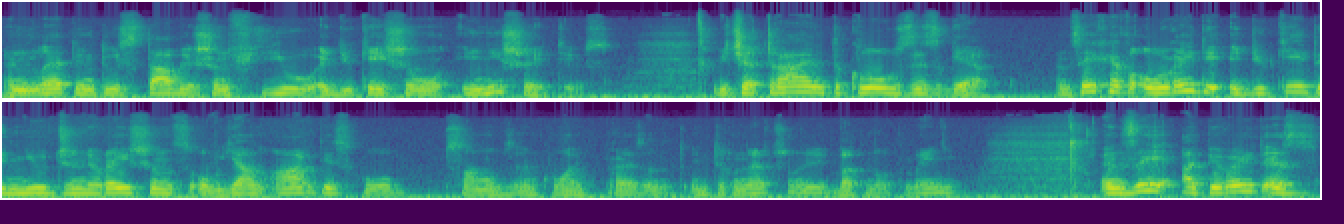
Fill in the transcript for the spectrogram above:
and led into establishing few educational initiatives which are trying to close this gap. And they have already educated new generations of young artists who some of them quite present internationally, but not many. And they operate as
